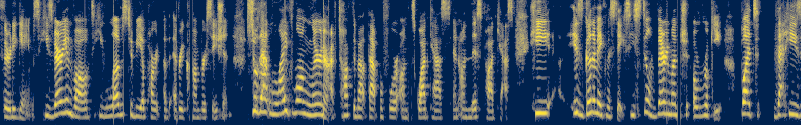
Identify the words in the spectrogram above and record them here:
30 games. He's very involved. He loves to be a part of every conversation. So, that lifelong learner, I've talked about that before on Squadcasts and on this podcast. He is going to make mistakes. He's still very much a rookie, but that he's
